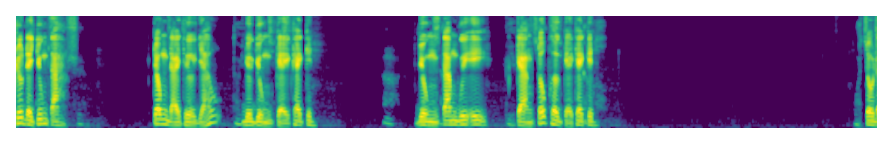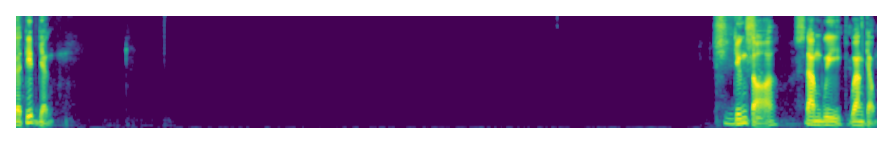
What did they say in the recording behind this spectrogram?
Trước đây chúng ta, trong đại thừa giáo, đều dùng kệ khai kinh. Dùng tam quy y càng tốt hơn kệ khai kinh. Tôi đã tiếp nhận. Chứng tỏ tam quy quan trọng.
